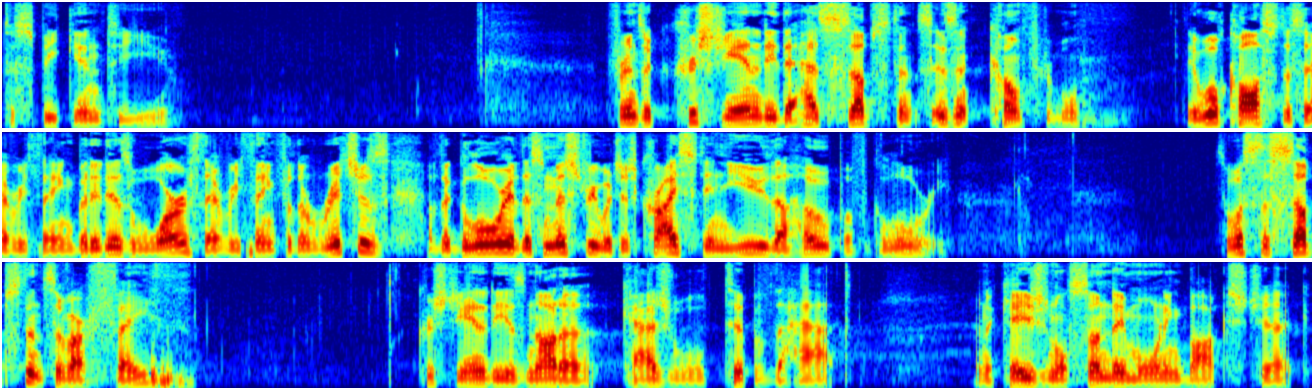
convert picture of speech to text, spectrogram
to speak into you? Friends, a Christianity that has substance isn't comfortable. It will cost us everything, but it is worth everything for the riches of the glory of this mystery, which is Christ in you, the hope of glory. So, what's the substance of our faith? Christianity is not a casual tip of the hat, an occasional Sunday morning box check.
